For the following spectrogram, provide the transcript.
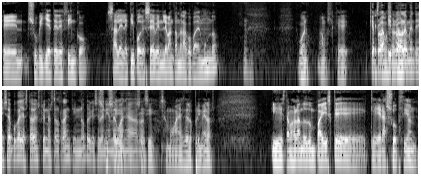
en su billete de 5 sale el equipo de Seven levantando la Copa del Mundo. Bueno, vamos, que... Que pro estamos I hablando- probablement en estaven els primers del rànquing, no? Perquè si Sí, venien sí, de guanyar... Sí, sí, Samoa es de los primeros. Y estamos hablando de un país que, que era su opción.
